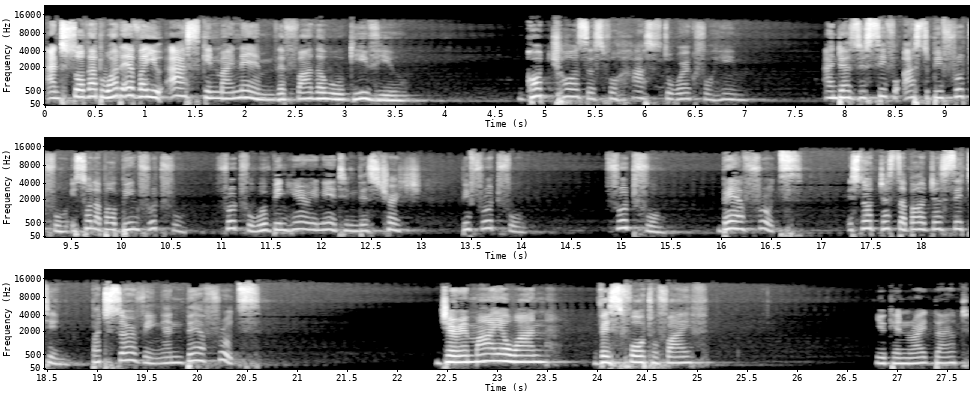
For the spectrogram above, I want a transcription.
and so that whatever you ask in my name, the Father will give you. God chose us for us to work for Him. And as you see, for us to be fruitful, it's all about being fruitful. Fruitful. We've been hearing it in this church. Be fruitful. Fruitful. Bear fruits. It's not just about just sitting, but serving and bear fruits. Jeremiah 1, verse 4 to 5. You can write that.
